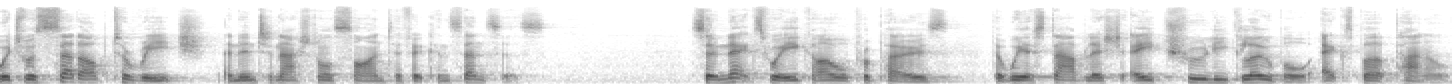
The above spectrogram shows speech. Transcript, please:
which was set up to reach an international scientific consensus. So next week, I will propose that we establish a truly global expert panel,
